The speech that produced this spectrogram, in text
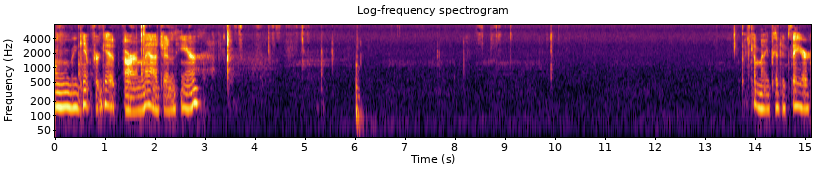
Oh, we can't forget our Imagine here. I think I may put it there.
